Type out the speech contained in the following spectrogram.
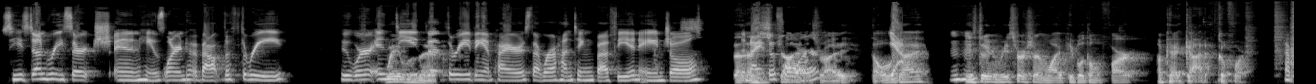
so he's done research and he's learned about the three who were indeed the three vampires that were hunting Buffy and Angel. That- The night that's before. Giles, right? The old Yeah. guy. Mhm. He's doing research on why people don't fart. Okay, got it. Go for it.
